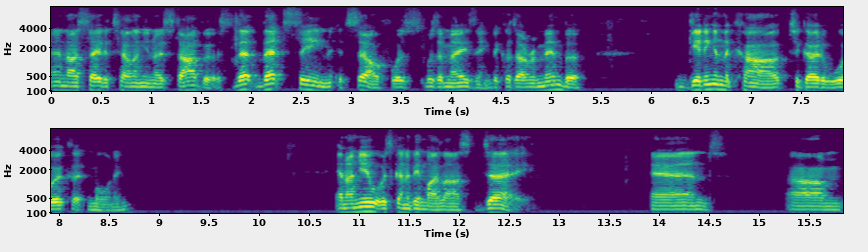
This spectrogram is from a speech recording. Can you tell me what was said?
and I say to Talyn, you know, Starburst. That that scene itself was was amazing because I remember getting in the car to go to work that morning, and I knew it was going to be my last day, and um,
